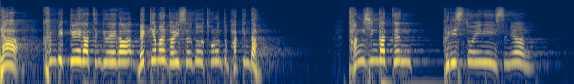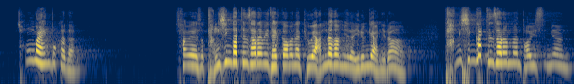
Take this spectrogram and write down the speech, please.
야 큰빛교회 같은 교회가 몇 개만 더 있어도 토론토 바뀐다. 당신 같은 그리스도인이 있으면 정말 행복하다. 사회에서 당신 같은 사람이 될까봐 나 교회 안 나갑니다. 이런 게 아니라 당신 같은 사람만 더 있으면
